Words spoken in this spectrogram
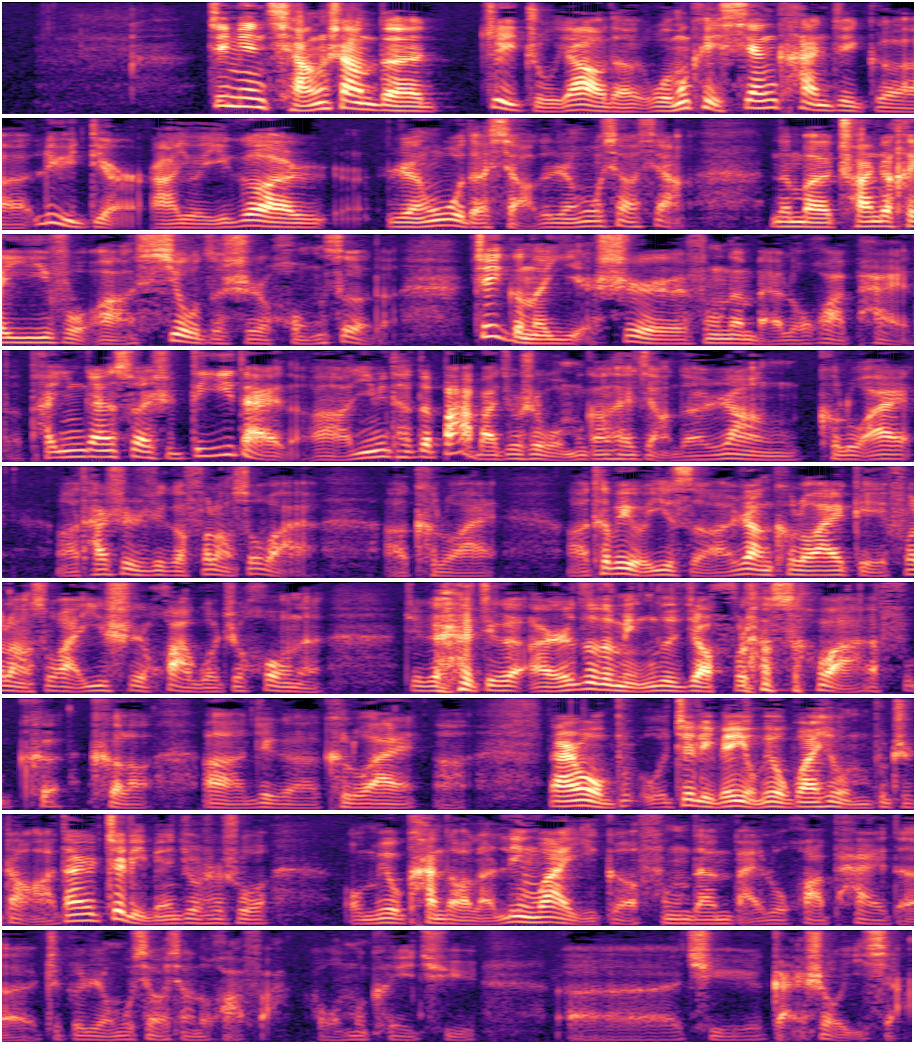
这面墙上的最主要的，我们可以先看这个绿底儿啊，有一个人物的小的人物肖像，那么穿着黑衣服啊，袖子是红色的，这个呢也是枫丹白露画派的，他应该算是第一代的啊，因为他的爸爸就是我们刚才讲的让克鲁埃啊，他是这个弗朗索瓦啊克鲁埃啊，特别有意思啊，让克鲁埃给弗朗索瓦一世画过之后呢。这个 这个儿子的名字叫弗朗索瓦·福克克劳啊，这个克鲁埃啊，当然我不，我这里边有没有关系我们不知道啊。但是这里边就是说，我们又看到了另外一个枫丹白露画派的这个人物肖像的画法，我们可以去呃去感受一下。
